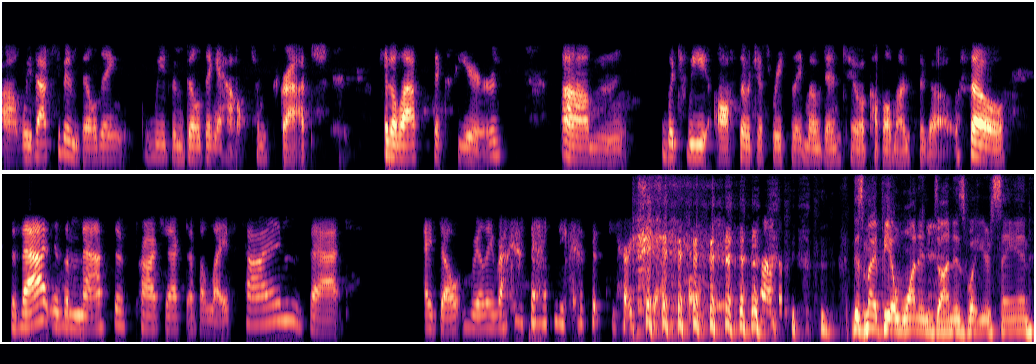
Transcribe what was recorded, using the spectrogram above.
uh, we've actually been building we've been building a house from scratch for the last six years, um, which we also just recently moved into a couple months ago. So that is a massive project of a lifetime that I don't really recommend because it's very stressful. um, this might be a one and done, is what you're saying.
